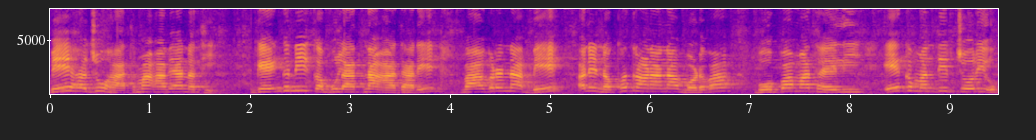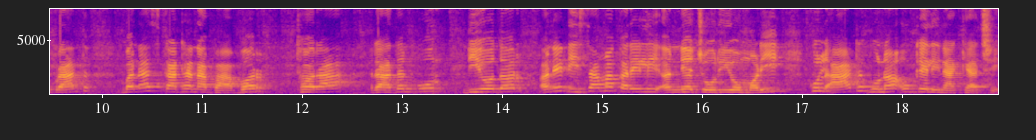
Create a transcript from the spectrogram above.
બે હજુ હાથમાં આવ્યા નથી. ગેંગની કબૂલાતના આધારે વાગડના બે અને નખત્રાણાના વડવા ભોપામાં થયેલી એક મંદિર ચોરી ઉપરાંત બનાસકાંઠાના ભાભર, થરા રાધનપુર, દિયોદર અને ડીસામાં કરેલી અન્ય ચોરીઓ મળી કુલ આઠ ગુના ઉકેલી નાખ્યા છે.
